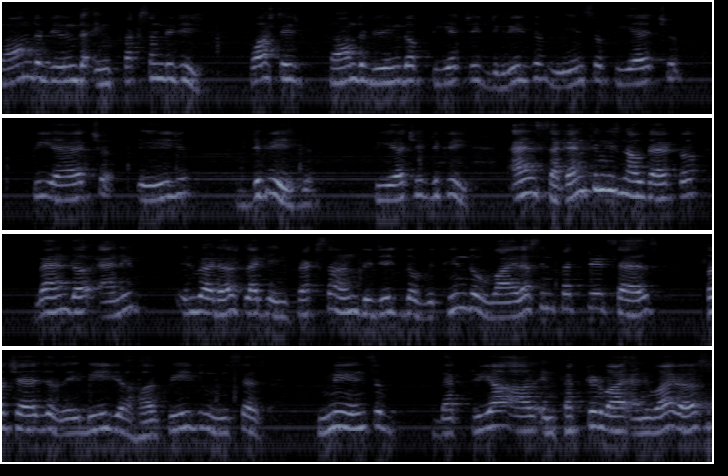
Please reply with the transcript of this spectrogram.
form during the infection disease first is formed during the pH is decreased means pH pH is decreased pH is decreased and second thing is now that when the any invaders like infection disease the within the virus infected cells such as rabies herpes measles means bacteria are infected by any virus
